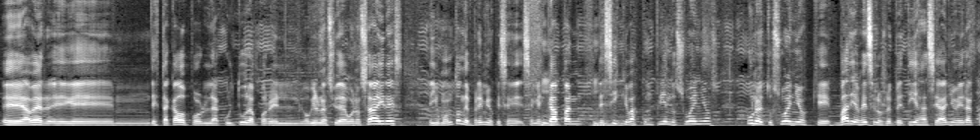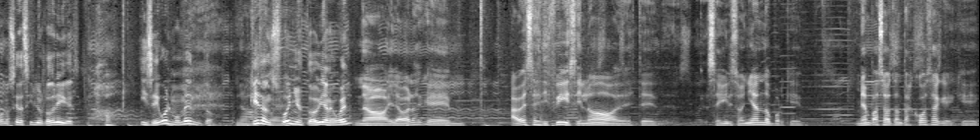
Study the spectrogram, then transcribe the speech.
Eh, a ver, eh, destacado por la cultura, por el gobierno de la ciudad de Buenos Aires. Hay un montón de premios que se, me hmm. escapan. Decís que vas cumpliendo sueños. Uno de tus sueños, que varias veces los repetías hace años, era conocer a Silvio Rodríguez. Y llegó el momento. ¿Quedan sueños todavía, Nahuel? No, y la verdad que mm, a veces es difícil, ¿no? Este, seguir soñando porque me han pasado tantas cosas que,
